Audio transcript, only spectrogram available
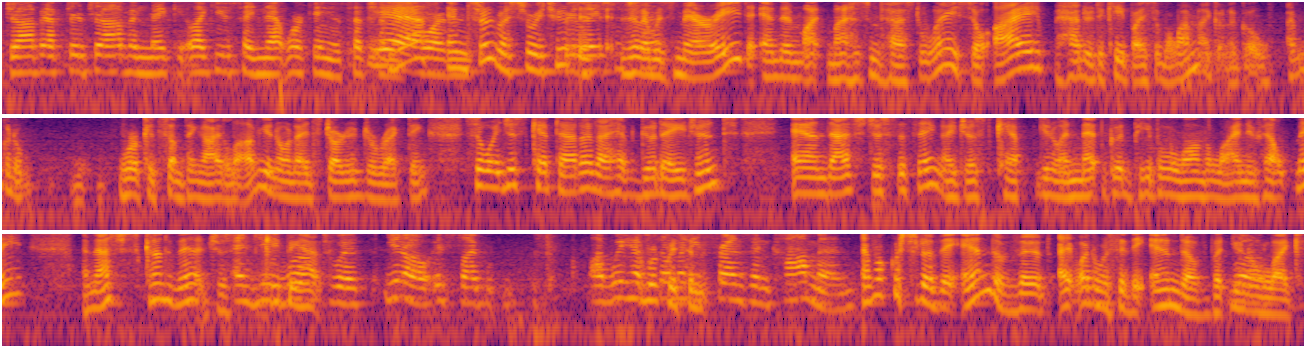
job after job, and making, like you say, networking is such an Yes, important. and sort of my story too that I was married and then my, my husband passed away. So I had to keep I said well I'm not going to go I'm going to work at something I love you know and I'd started directing. So I just kept at it. I had a good agent and that's just the thing. I just kept you know and met good people along the line who helped me and that's just kind of it just and you keeping worked at with, you know, it's like uh, we have so many some- friends in common. I work with sort of the end of the. I don't want to say the end of, but you know, like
